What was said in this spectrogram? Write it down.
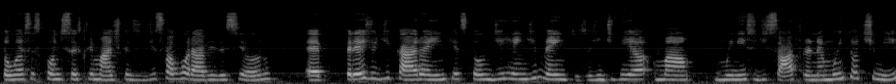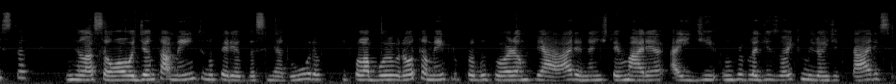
Então, essas condições climáticas desfavoráveis esse ano é, prejudicaram aí em questão de rendimentos. A gente via uma, um início de safra né, muito otimista, em relação ao adiantamento no período da semeadura, que colaborou também para o produtor ampliar a área, né? A gente teve uma área aí de 1,18 milhões de hectares,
